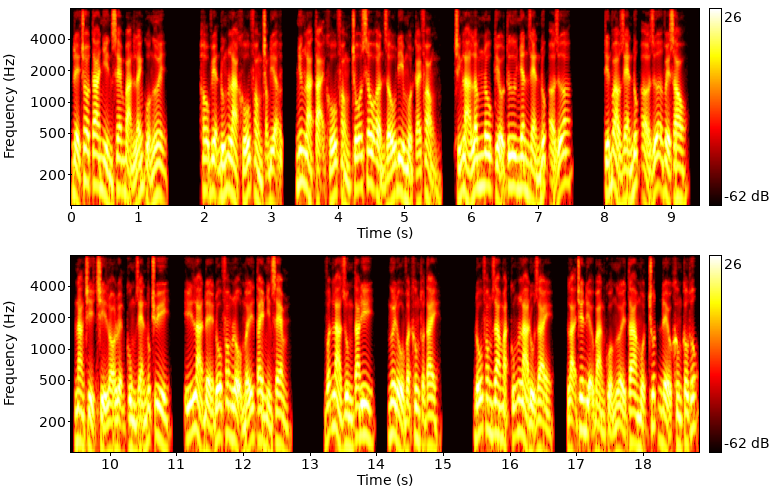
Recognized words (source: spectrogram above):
để cho ta nhìn xem bản lãnh của ngươi. Hậu viện đúng là khố phòng trọng địa, nhưng là tại khố phòng chỗ sâu ẩn giấu đi một cái phòng, chính là Lâm Nô Kiều tư nhân rèn đúc ở giữa. Tiến vào rèn đúc ở giữa về sau, nàng chỉ chỉ lò luyện cùng rèn đúc truy, ý là để Đỗ Phong lộ mấy tay nhìn xem. Vẫn là dùng ta đi, ngươi đổ vật không thuận tay. Đỗ Phong ra mặt cũng là đủ dày, lại trên địa bàn của người ta một chút đều không câu thúc.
